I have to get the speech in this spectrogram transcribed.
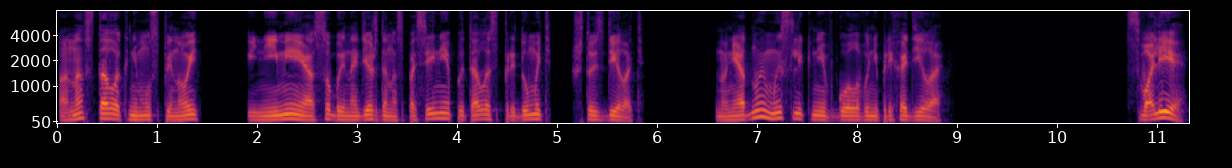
Она встала к нему спиной и, не имея особой надежды на спасение, пыталась придумать, что сделать. Но ни одной мысли к ней в голову не приходило. «Свали!»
